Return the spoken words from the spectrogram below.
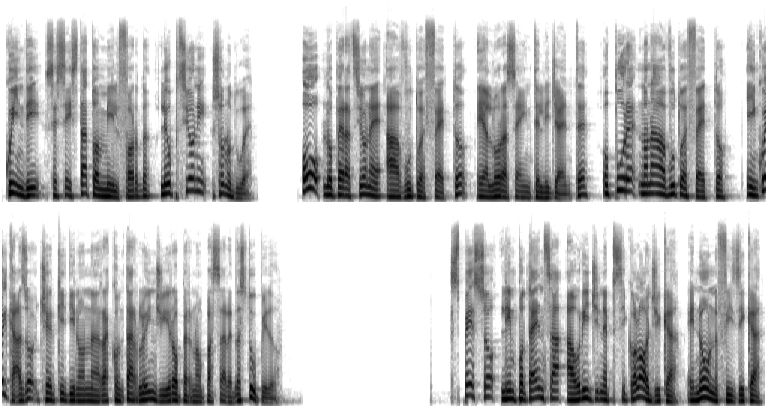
Quindi, se sei stato a Milford, le opzioni sono due. O l'operazione ha avuto effetto e allora sei intelligente, oppure non ha avuto effetto. In quel caso cerchi di non raccontarlo in giro per non passare da stupido. Spesso l'impotenza ha origine psicologica e non fisica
